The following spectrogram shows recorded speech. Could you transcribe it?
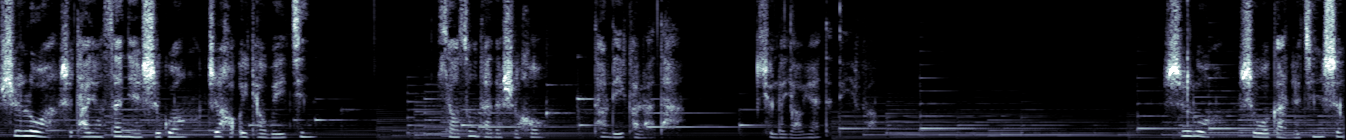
失落是他用三年时光织好一条围巾，想送他的时候，他离开了他，去了遥远的地方。失落是我赶着今生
